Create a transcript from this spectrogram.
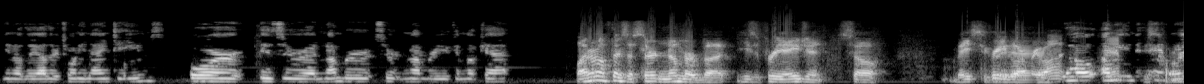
you know the other 29 teams, or is there a number, certain number you can look at? well, I don't know if there's a certain number, but he's a free agent, so basically Free whoever you they're want. Well, I mean, it court-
